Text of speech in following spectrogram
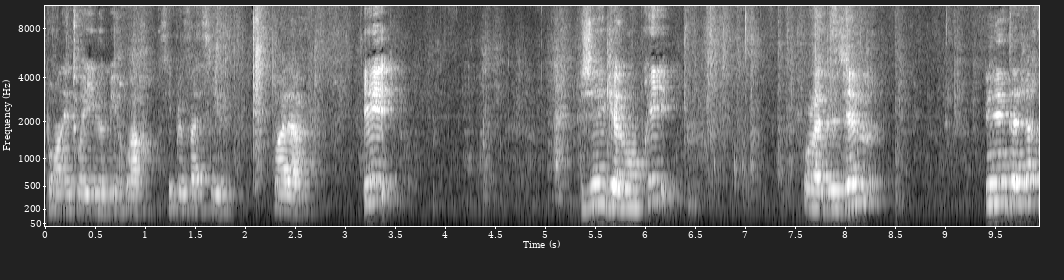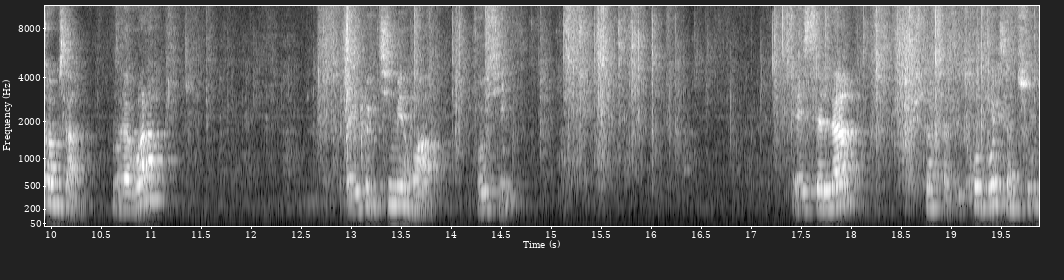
pour nettoyer le miroir. C'est plus facile. Voilà. Et j'ai également pris, pour la deuxième, une étagère comme ça. On la voit là Avec le petit miroir aussi. Et celle-là, putain, ça fait trop de bruit, ça me saoule.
